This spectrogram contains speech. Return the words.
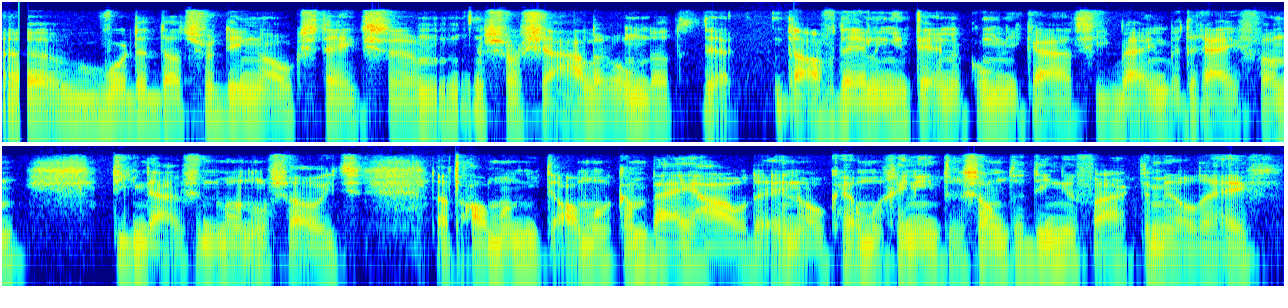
Uh, worden dat soort dingen ook steeds um, socialer, omdat de, de, afdeling interne communicatie bij een bedrijf van 10.000 man of zoiets dat allemaal niet allemaal kan bijhouden en ook helemaal geen interessante dingen vaak te melden heeft.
